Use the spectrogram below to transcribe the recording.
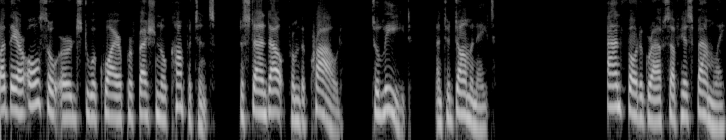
But they are also urged to acquire professional competence, to stand out from the crowd, to lead, and to dominate. And photographs of his family.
